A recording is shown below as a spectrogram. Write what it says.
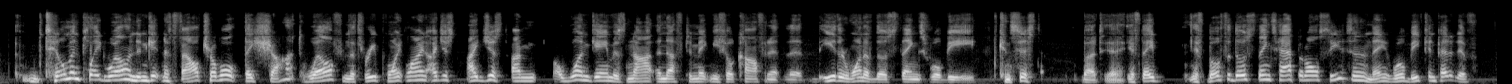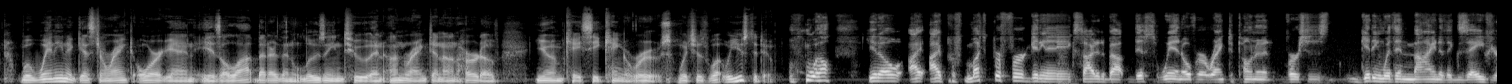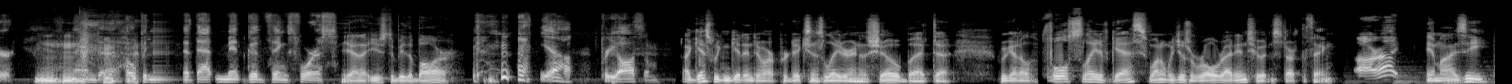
Tilmon played well and didn't get into foul trouble. They shot well from the three point line. I just, I just, I'm one game is not enough to make me feel confident that either one of those things will be consistent. But uh, if they, if both of those things happen all season, they will be competitive. Well, winning against a ranked Oregon is a lot better than losing to an unranked and unheard of UMKC Kangaroos, which is what we used to do. Well, you know, I, I pref- much prefer getting excited about this win over a ranked opponent versus getting within nine of Xavier mm-hmm. and uh, hoping that that meant good things for us. Yeah, that used to be the bar. yeah, pretty awesome. I guess we can get into our predictions later in the show, but uh, we got a full slate of guests. Why don't we just roll right into it and start the thing? All right. M I Z.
